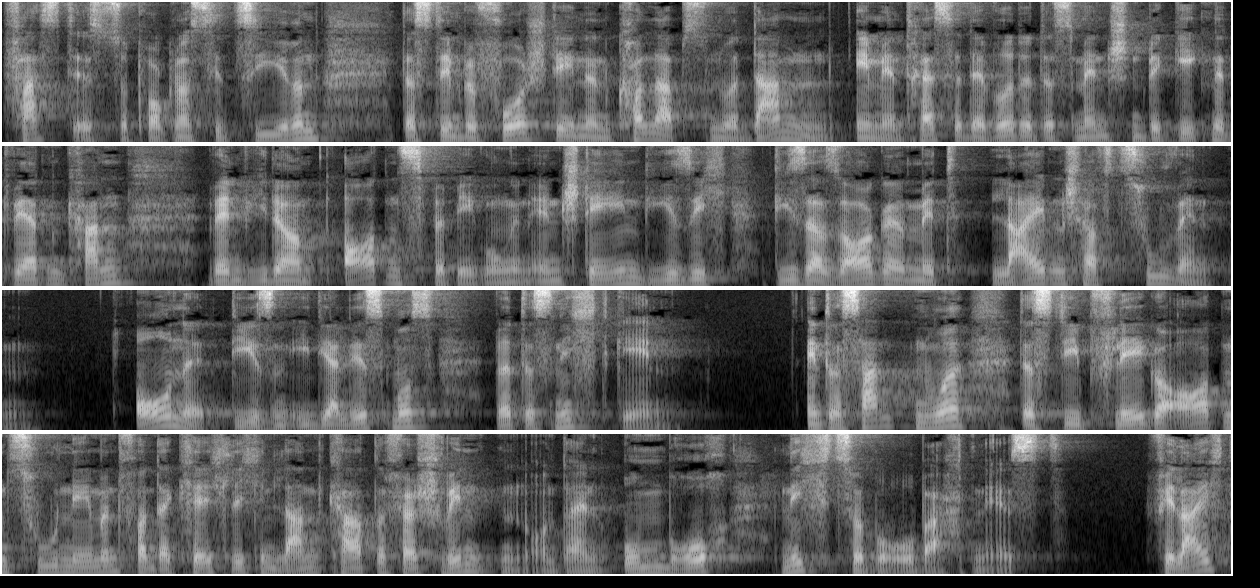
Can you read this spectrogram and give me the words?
Fast ist zu prognostizieren, dass dem bevorstehenden Kollaps nur dann im Interesse der Würde des Menschen begegnet werden kann, wenn wieder Ordensbewegungen entstehen, die sich dieser Sorge mit Leidenschaft zuwenden. Ohne diesen Idealismus wird es nicht gehen. Interessant nur, dass die Pflegeorden zunehmend von der kirchlichen Landkarte verschwinden und ein Umbruch nicht zu beobachten ist. Vielleicht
